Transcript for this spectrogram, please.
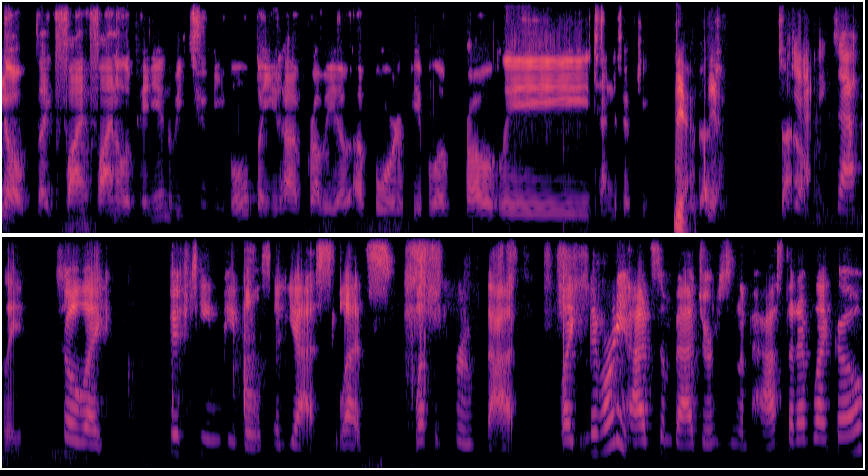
no, like fi- final opinion would be two people, but you'd have probably a, a board of people of probably ten to fifteen. Yeah. Would that sign Yeah, exactly. So like, 15 people said yes. Let's let's improve that. Like they've already had some bad jerseys in the past that I've let go.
